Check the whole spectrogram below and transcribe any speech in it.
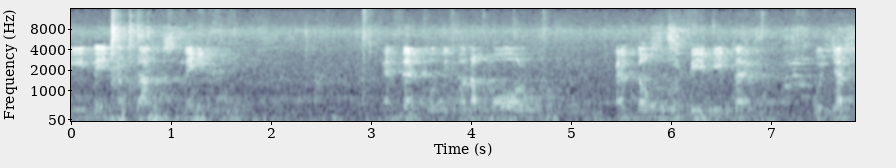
image of that snake. And then put it on a pole. And those who would be beaten would just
